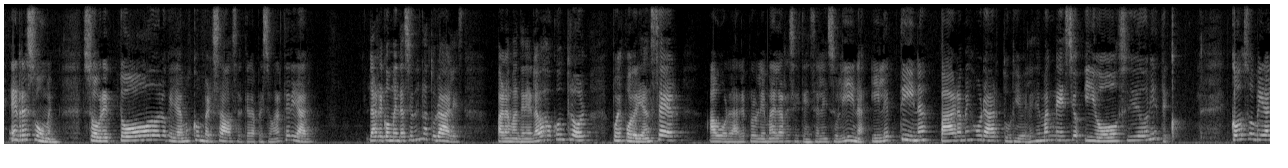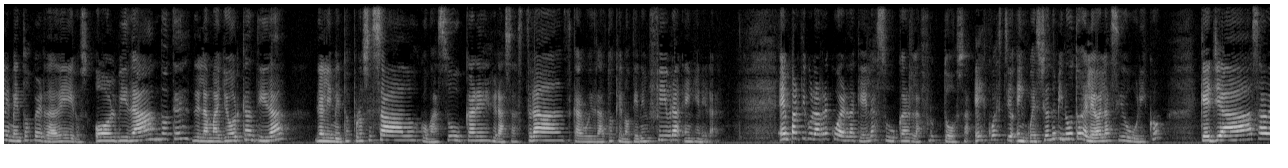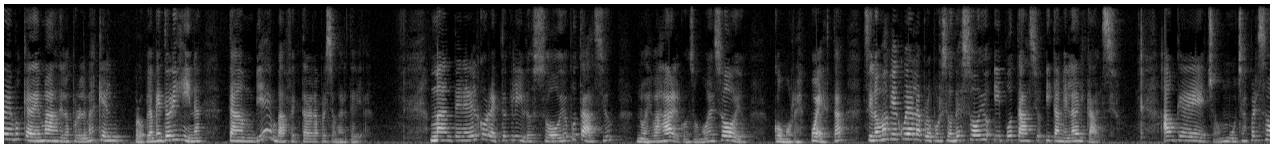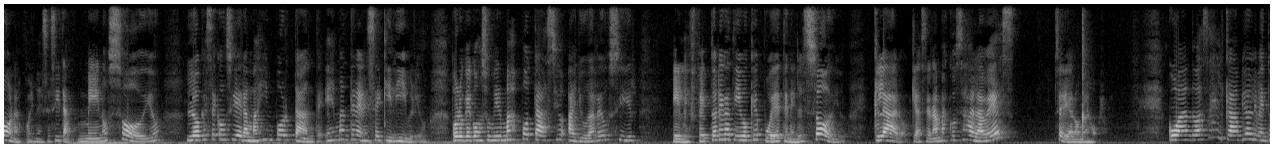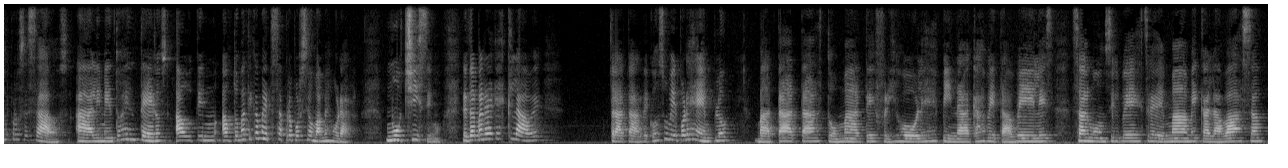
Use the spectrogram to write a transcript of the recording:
En resumen, sobre todo lo que ya hemos conversado acerca de la presión arterial, las recomendaciones naturales para mantenerla bajo control, pues podrían ser abordar el problema de la resistencia a la insulina y leptina para mejorar tus niveles de magnesio y óxido nítrico. Consumir alimentos verdaderos, olvidándote de la mayor cantidad de alimentos procesados con azúcares, grasas trans, carbohidratos que no tienen fibra en general. En particular recuerda que el azúcar, la fructosa, es cuestión, en cuestión de minutos eleva el ácido úrico, que ya sabemos que además de los problemas que él propiamente origina, también va a afectar a la presión arterial. Mantener el correcto equilibrio sodio-potasio no es bajar el consumo de sodio como respuesta, sino más bien cuidar la proporción de sodio y potasio y también la del calcio. Aunque de hecho muchas personas pues necesitan menos sodio, lo que se considera más importante es mantener ese equilibrio, por lo que consumir más potasio ayuda a reducir el efecto negativo que puede tener el sodio. Claro que hacer ambas cosas a la vez sería lo mejor. Cuando haces el cambio de alimentos procesados a alimentos enteros, automáticamente esa proporción va a mejorar muchísimo. De tal manera que es clave tratar de consumir, por ejemplo, batatas, tomates, frijoles, espinacas, betabeles, salmón silvestre de mame, calabaza,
